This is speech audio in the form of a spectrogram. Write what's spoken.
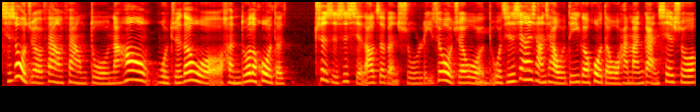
其实我觉得有非常非常多。然后我觉得我很多的获得，确实是写到这本书里。所以我觉得我，我其实现在想起来，我第一个获得，我还蛮感谢，说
